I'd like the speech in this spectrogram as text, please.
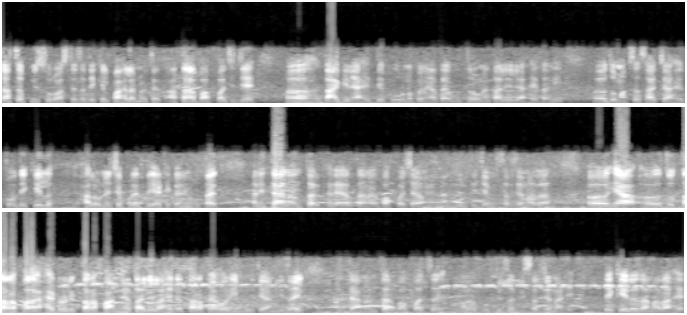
चाचपणी सुरू असल्याचं देखील पाहायला मिळत आहेत आता बाप्पाचे जे दागिने आहेत ते पूर्णपणे आता उतरवण्यात आलेले आहेत आणि जो मागचा साचा आहे तो देखील हलवण्याचे प्रयत्न या ठिकाणी होत आहेत. आणि त्यानंतर खऱ्या अर्थानं बाप्पाच्या मूर्तीच्या विसर्जनाला या जो तराफा हायड्रोलिक तराफा आणण्यात आलेला आहे त्या तराफ्यावर ही मूर्ती आणली जाईल. आणि त्यानंतर बाप्पाचं मूर्तीचं विसर्जन आहे ते केलं जाणार आहे.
